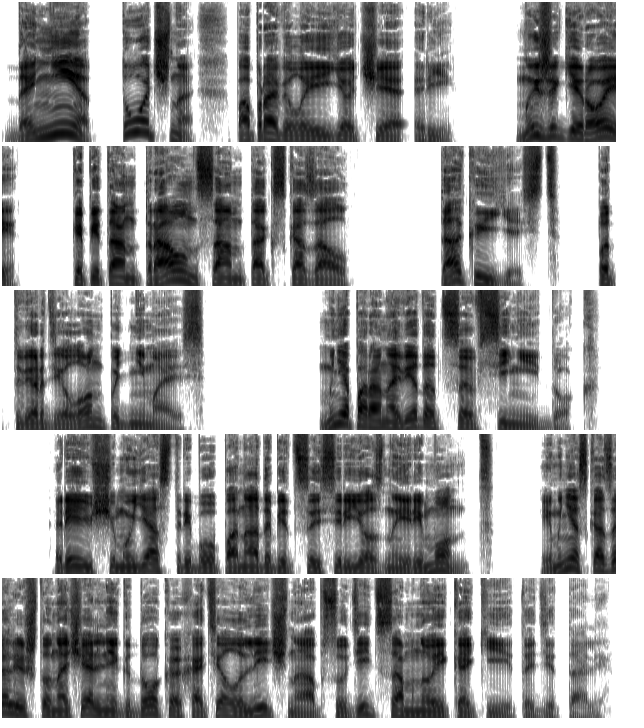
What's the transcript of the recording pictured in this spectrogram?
«Да нет, точно!» — поправила ее Че Ри. «Мы же герои. Капитан Траун сам так сказал». «Так и есть», — подтвердил он, поднимаясь. «Мне пора наведаться в Синий док. Реющему ястребу понадобится серьезный ремонт, и мне сказали, что начальник дока хотел лично обсудить со мной какие-то детали.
